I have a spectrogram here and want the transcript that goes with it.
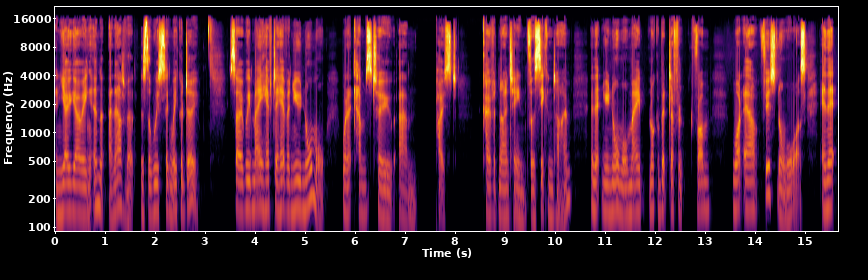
and yo yoing in and out of it is the worst thing we could do. So we may have to have a new normal when it comes to um, post COVID 19 for the second time. And that new normal may look a bit different from what our first normal was. And that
